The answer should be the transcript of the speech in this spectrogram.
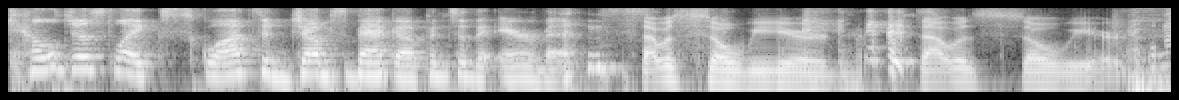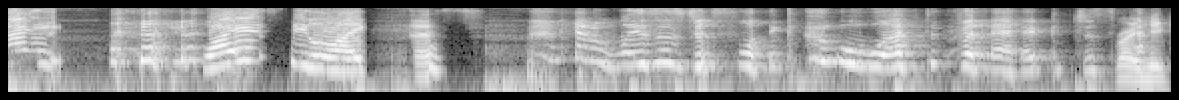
Kell just like squats and jumps back up into the air vents. That was so weird. that was so weird. Why? Why is he like this? and Wes is just like, what the heck just Right. He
